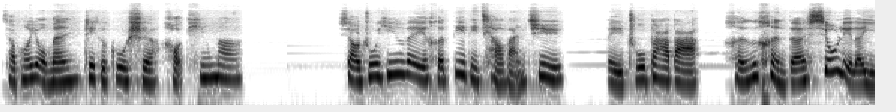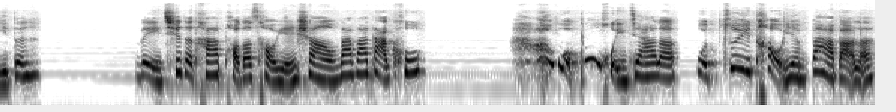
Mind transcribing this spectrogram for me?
小朋友们，这个故事好听吗？小猪因为和弟弟抢玩具，被猪爸爸狠狠地修理了一顿。委屈的他跑到草原上哇哇大哭：“我不回家了，我最讨厌爸爸了。”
